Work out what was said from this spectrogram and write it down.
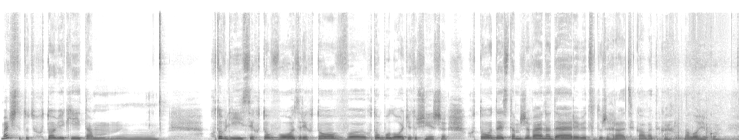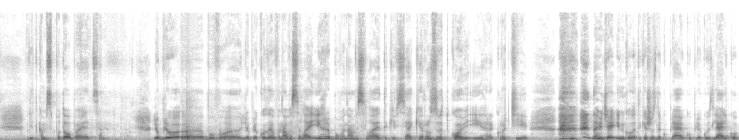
Бачите, тут хто в якій там. Хто в лісі, хто в озері, хто в, хто в болоті, точніше, хто десь там живе на дереві. Це дуже гра цікава така на логіку. Діткам сподобається. Люблю, е, бо, е, люблю, коли вона висилає ігри, бо вона висилає такі всякі розвиткові ігри, круті. Навіть я інколи таке щось не купляю, куплю якусь ляльку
